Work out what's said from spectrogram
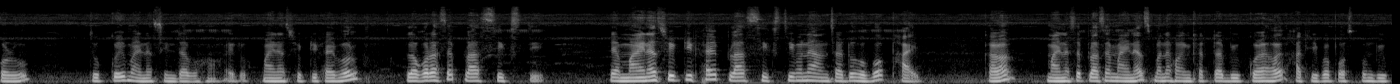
কৰোঁ। যোগ কৰি মাইনাছ চিন্তা বহাওঁ। এইটো মাইনাছ ফিফটি ফাইভ হ'ল। লগত আছে প্লাছ ছিক্সটি এতিয়া minus fifty five plus sixty মানে আনচাৰটো হ'ব ফাইভ কাৰণ মাইনাছে প্লাছে মাইনাছ মানে সংখ্যাটা বিয়োগ কৰা হয়। ষাঠিৰ পৰা পঁচপন্ন বিয়োগ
